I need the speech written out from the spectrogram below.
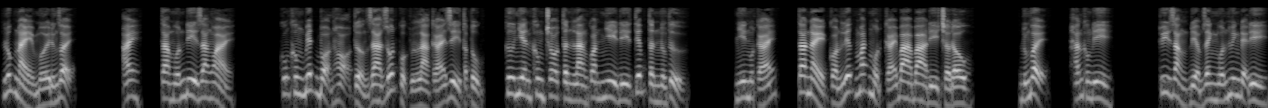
lúc này mới đứng dậy. Ai, ta muốn đi ra ngoài. Cũng không biết bọn họ tưởng ra rốt cuộc là cái gì tập tục, cư nhiên không cho tân lang quan nhi đi tiếp tân nương tử. Nhìn một cái, ta này còn liếc mắt một cái ba ba đi chờ đâu. Đúng vậy, hắn không đi. Tuy rằng điểm danh muốn huynh đệ đi,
